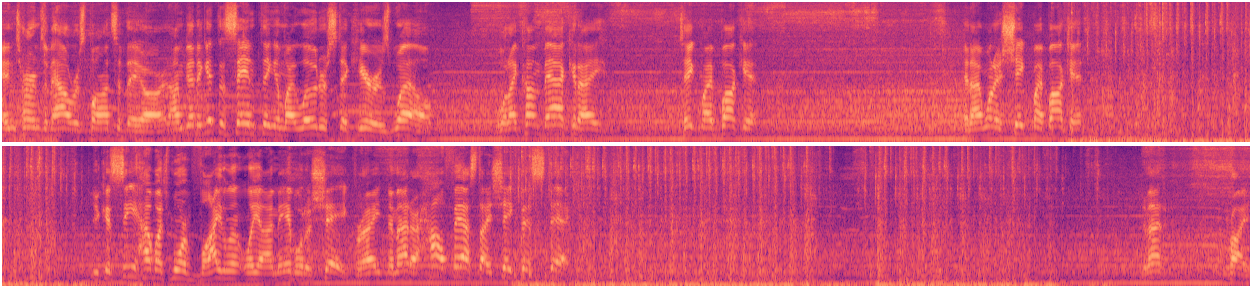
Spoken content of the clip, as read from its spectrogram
In terms of how responsive they are. And I'm going to get the same thing in my loader stick here as well. When I come back and I take my bucket and I want to shake my bucket, you can see how much more violently I'm able to shake, right? No matter how fast I shake this stick. No matter, probably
